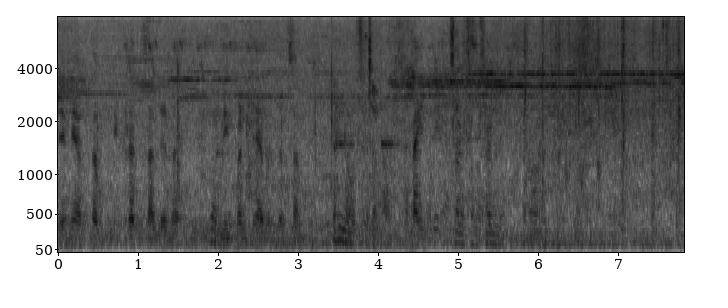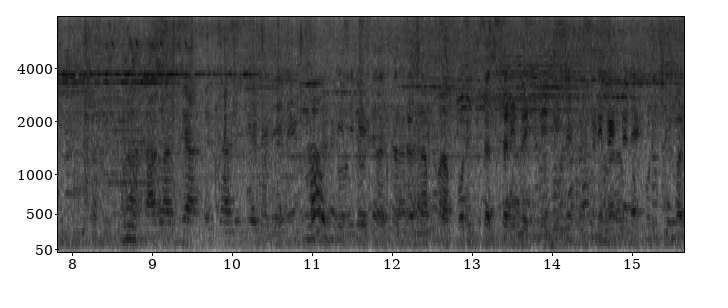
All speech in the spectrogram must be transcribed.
ते मी आता तिकडंच चाललेलं आहे. मी पण त्याबद्दल सांगतो. त्यांना पोलीस कस्टडी भेटलेली पुढची पण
